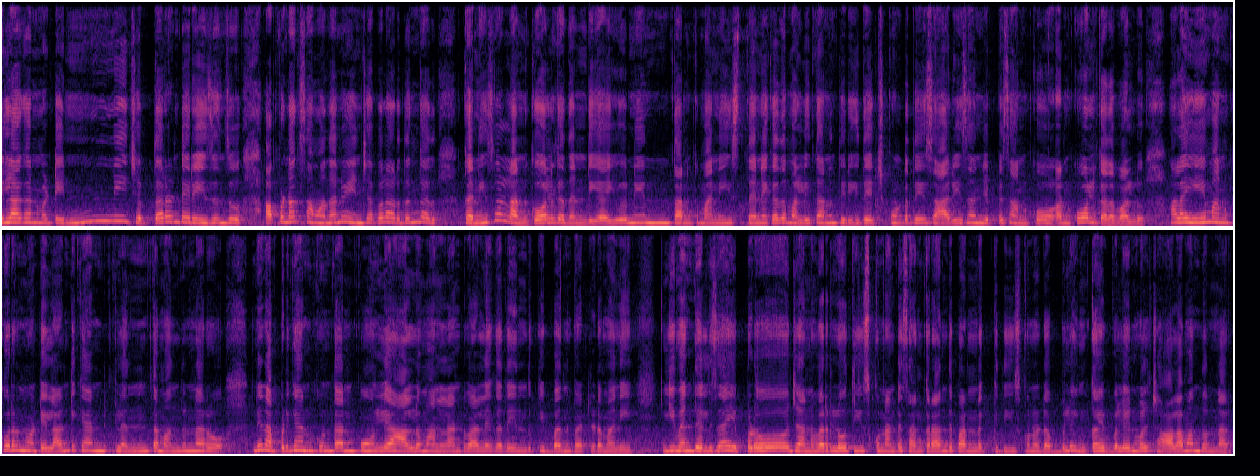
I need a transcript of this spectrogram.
ఇలాగనమాట. ఎన్ని చెప్తారంటే రీజన్స్. అప్పుడు నాకు సమాధానం ఏం చెప్పాలో అర్థం కాదు. కనీసం వాళ్ళు అనుకోవాలి కదండి. అయ్యో నేను తనకి మనీ ఇస్తేనే కదా మళ్ళీ తను తిరిగి తెచ్చుకుంటుంది సారీస్ అని చెప్పేసి అనుకో అనుకోవాలి కదా వాళ్ళు. అలా ఏం అనుకోరు అనమాట ఇలాంటి క్యాండిడేట్లు ఎంతమంది ఉన్నారో. నేను అప్పటికే అనుకుంటాను ఫోన్లే వాళ్ళు మనలాంటి వాళ్ళే కదా ఎందుకు ఇబ్బంది పెట్టడం అని. ఈవెన్ తెలుసా ఎప్పుడో జనవరిలో తీసుకున్న అంటే సంక్రాంతి పండుగకి తీసుకున్న డబ్బులు ఇంకా ఇవ్వలేని వాళ్ళు చాలామంది ఉన్నారు.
